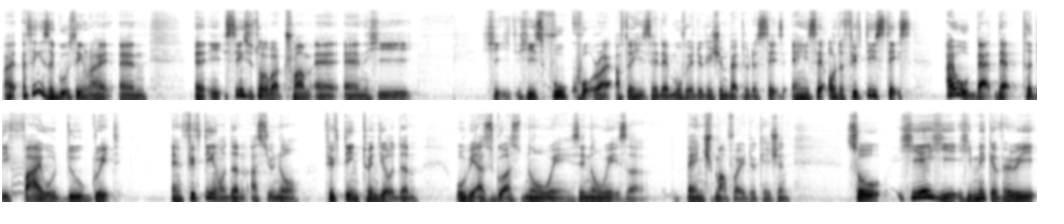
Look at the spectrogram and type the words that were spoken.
I, I think it's a good thing, right? And and it, since you talk about Trump and, and he he his full quote right after he said they move education back to the states and he said oh the 50 states i will bet that 35 will do great. And 15 of them as you know 15 20 of them will be as good as norway said norway is a benchmark for education. So here he he make a very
